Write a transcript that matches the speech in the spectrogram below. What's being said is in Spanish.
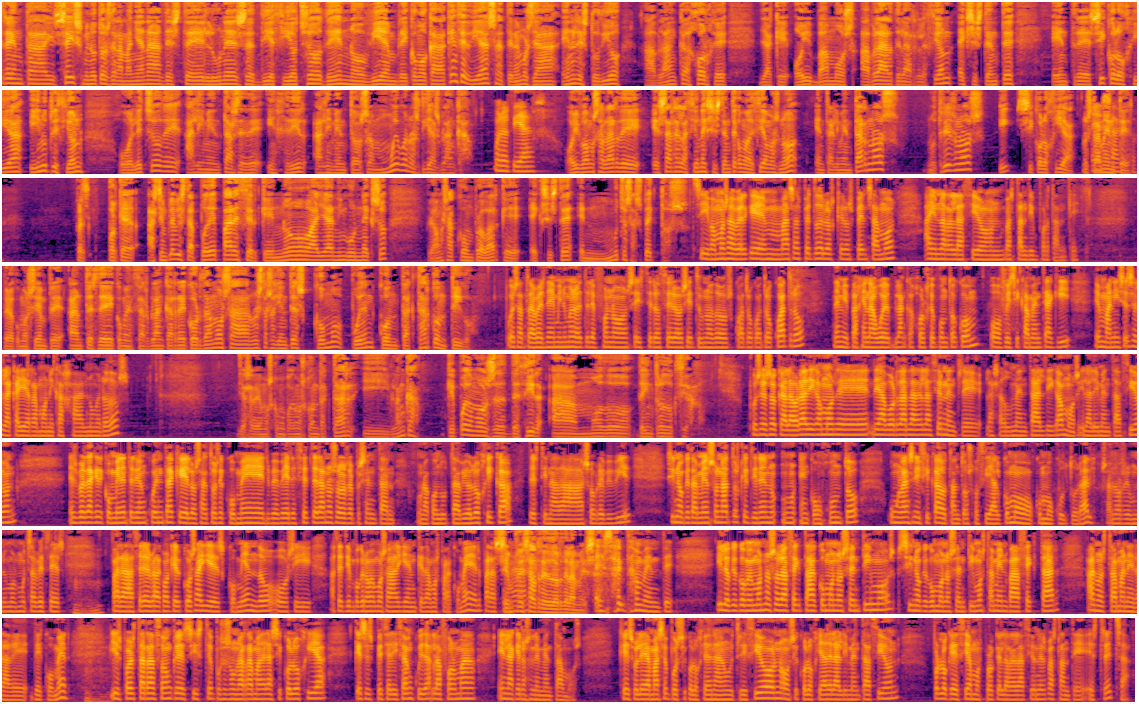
36 minutos de la mañana de este lunes 18 de noviembre. Y como cada 15 días tenemos ya en el estudio a Blanca Jorge, ya que hoy vamos a hablar de la relación existente entre psicología y nutrición o el hecho de alimentarse, de ingerir alimentos. Muy buenos días, Blanca. Buenos días. Hoy vamos a hablar de esa relación existente, como decíamos, ¿no? Entre alimentarnos, nutrirnos y psicología, nuestra mente. Exacto. Porque a simple vista puede parecer que no haya ningún nexo, pero vamos a comprobar que existe en muchos aspectos. Sí, vamos a ver que en más aspectos de los que nos pensamos hay una relación bastante importante. Pero como siempre, antes de comenzar, Blanca, recordamos a nuestros oyentes cómo pueden contactar contigo. Pues a través de mi número de teléfono 600-712-444, de mi página web blancajorge.com o físicamente aquí en Manises, en la calle Ramón y Cajal número 2. Ya sabemos cómo podemos contactar y Blanca, ¿qué podemos eh, decir a modo de introducción? Pues eso, que a la hora, digamos, de, de abordar la relación entre la salud mental, digamos, y la alimentación, es verdad que conviene tener en cuenta que los actos de comer, beber, etcétera, no solo representan una conducta biológica destinada a sobrevivir, sino que también son actos que tienen un- en conjunto un gran significado tanto social como, como cultural. O sea, nos reunimos muchas veces para celebrar cualquier cosa y es comiendo, o si hace tiempo que no vemos a alguien, quedamos para comer, para Siempre cenar. es alrededor de la mesa. Exactamente. Y lo que comemos no solo afecta a cómo nos sentimos, sino que cómo nos sentimos también va a afectar a nuestra manera de, de comer. Y es por esta razón que existe pues es una rama de la psicología que se especializa en cuidar la forma en la que nos alimentamos, que suele llamarse pues psicología de la nutrición o psicología de la alimentación, por lo que decíamos, porque la relación es bastante estrecha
